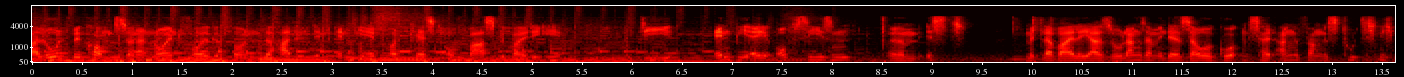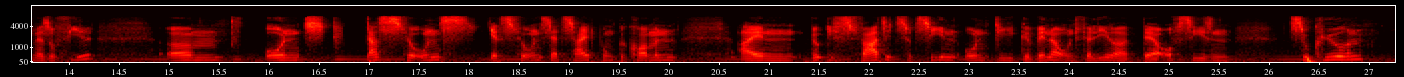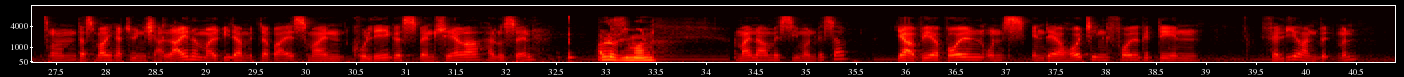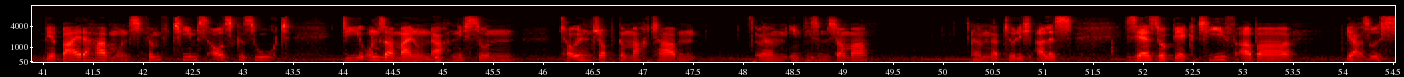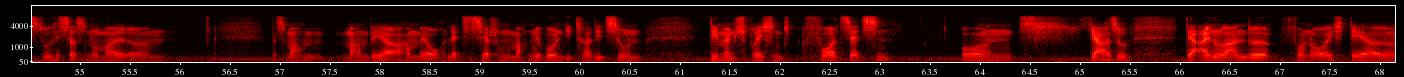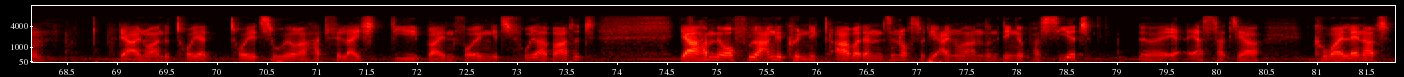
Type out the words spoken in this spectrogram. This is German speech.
Hallo und willkommen zu einer neuen Folge von The Huddle, dem NBA-Podcast auf basketball.de. Die NBA Offseason ähm, ist mittlerweile ja so langsam in der saure Gurkenzeit angefangen. Es tut sich nicht mehr so viel. Ähm, und das ist für uns, jetzt ist für uns der Zeitpunkt gekommen, ein wirkliches Fazit zu ziehen und die Gewinner und Verlierer der Offseason zu küren. Ähm, das mache ich natürlich nicht alleine. Mal wieder mit dabei ist mein Kollege Sven Scherer. Hallo Sven. Hallo Simon. Mein Name ist Simon Wisser. Ja, wir wollen uns in der heutigen Folge den Verlierern widmen. Wir beide haben uns fünf Teams ausgesucht, die unserer Meinung nach nicht so einen tollen Job gemacht haben ähm, in diesem Sommer. Ähm, natürlich alles sehr subjektiv, aber ja, so ist, so ist das nun mal. Ähm, das machen, machen wir ja, haben wir auch letztes Jahr schon gemacht. Wir wollen die Tradition dementsprechend fortsetzen. Und ja, also der ein oder andere von euch, der, äh, der ein oder andere treue, treue Zuhörer hat vielleicht die beiden Folgen jetzt früher erwartet. Ja, haben wir auch früher angekündigt, aber dann sind noch so die ein oder anderen Dinge passiert. Äh, erst hat ja Kawhi Leonard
